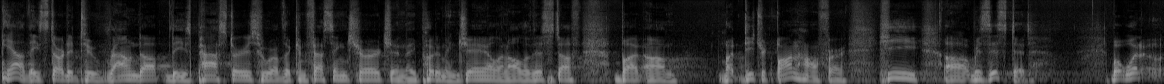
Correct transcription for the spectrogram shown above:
yeah, they started to round up these pastors who were of the confessing church and they put them in jail and all of this stuff. But, um, but Dietrich Bonhoeffer, he uh, resisted. But what,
